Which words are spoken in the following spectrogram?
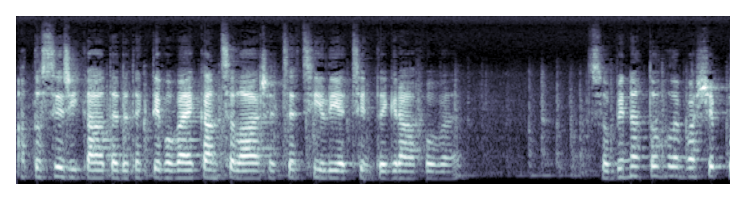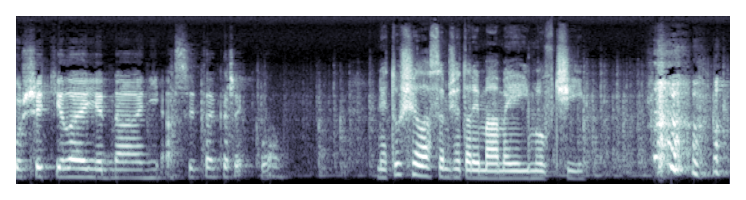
A to si říkáte detektivové kanceláře Cecílie Cintegráfové? Co by na tohle vaše pošetilé jednání asi tak řekla? Netušila jsem, že tady máme její mluvčí.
